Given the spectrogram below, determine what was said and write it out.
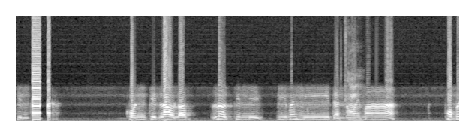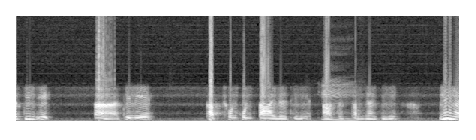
กินนคนกินเหล้าแล้ว เลิกกินมีมีไม่มีแต่น้อยมาก พอไปกินอีก อ่า ทีนี้ ขับชนคนตายเลยทีนี้อาวอืมจะทำไงทีนี้ นี่ไง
